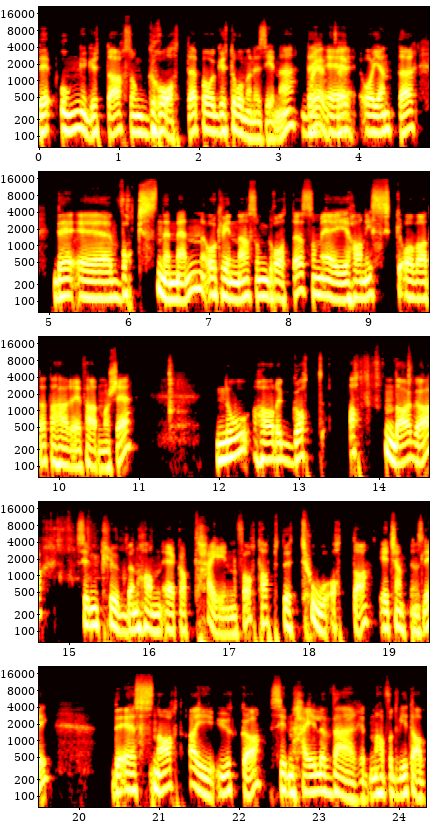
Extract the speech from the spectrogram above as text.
Det er unge gutter som gråter på gutterommene sine. Det Og jenter. Er, og jenter. Det er voksne menn og kvinner som gråter, som er i harnisk over at dette her er i ferd med å skje. Nå har det gått 18 dager siden klubben han er kaptein for, tapte 2-8 i Champions League. Det er snart ei uke siden hele verden har fått vite av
